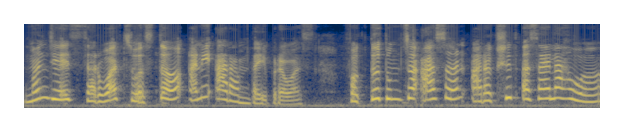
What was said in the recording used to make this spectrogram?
म्हणजेच सर्वात स्वस्त आणि आरामदायी प्रवास. फक्त तुमचं आसन आरक्षित असायला हवं.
